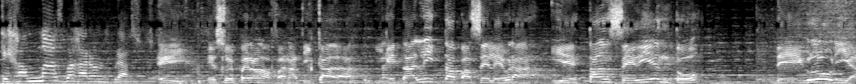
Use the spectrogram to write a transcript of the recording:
que jamás bajaron los brazos. Ey, eso espera la fanaticada y que está lista para celebrar y están sedientos de gloria.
